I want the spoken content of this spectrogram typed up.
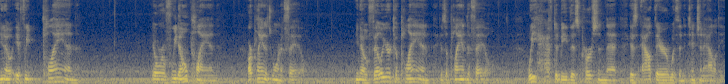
You know, if we plan or if we don't plan, our plan is going to fail. You know, failure to plan is a plan to fail. We have to be this person that is out there with an intentionality.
